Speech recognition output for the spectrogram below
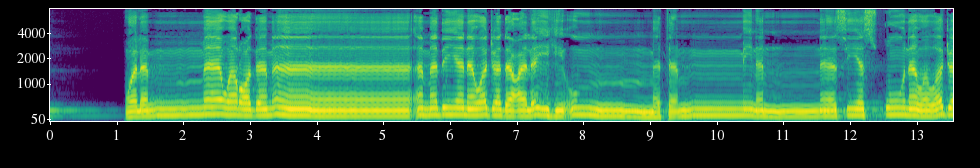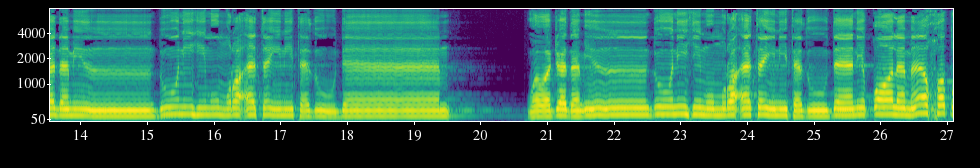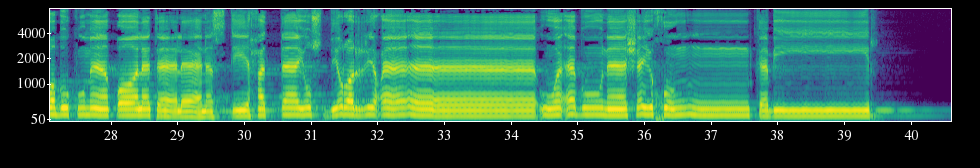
ولما ورد ماء مدين وجد عليه أمة من الناس يسقون ووجد من دونهم امرأتين تذودان ووجد من دونهم امرأتين تذودان قال ما خطبكما قالتا لا نسقي حتى يصدر الرعاء وأبونا شيخ كبير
